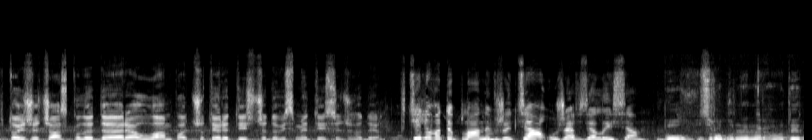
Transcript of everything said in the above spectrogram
в той же час, коли ДРЛ лампа 4 тисячі до 8 тисяч годин. Втілювати плани в життя уже взялися. Був зроблений енергоаудит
